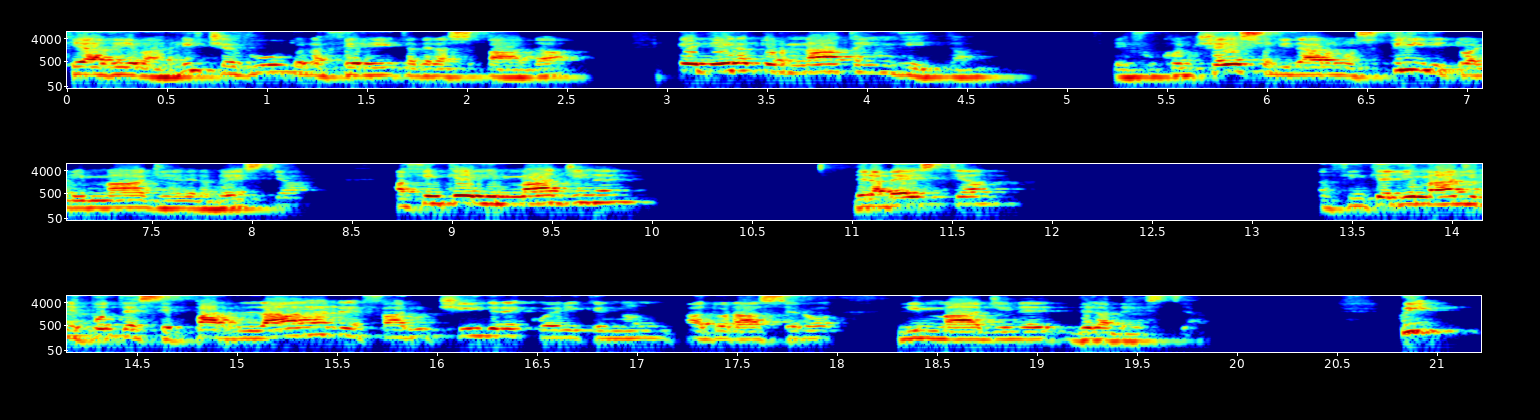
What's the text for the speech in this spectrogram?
che aveva ricevuto la ferita della spada ed era tornata in vita. Le fu concesso di dare uno spirito all'immagine della bestia affinché l'immagine della bestia affinché l'immagine potesse parlare e far uccidere quelli che non adorassero l'immagine della bestia. Qui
